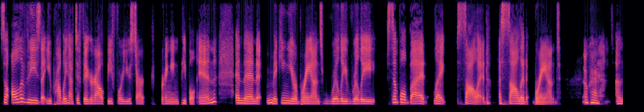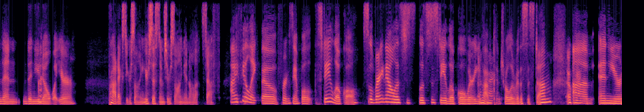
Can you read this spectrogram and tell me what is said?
So all of these that you probably have to figure out before you start bringing people in and then making your brands really really simple but like solid, a solid brand Okay. and, and then then you know what your products you're selling your systems you're selling and all that stuff I feel like though, for example, stay local. So right now, let's just let's just stay local where you have control over the system. Okay. Um, and you're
